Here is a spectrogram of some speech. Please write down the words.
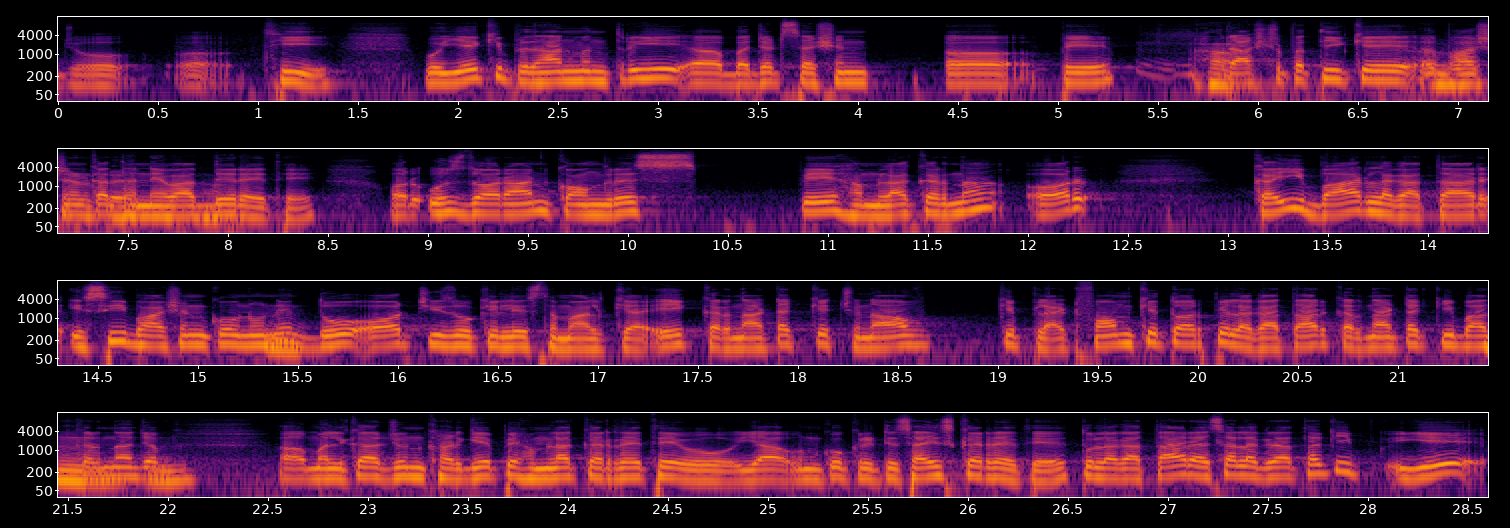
जो थी वो ये कि प्रधानमंत्री बजट सेशन पे हाँ, राष्ट्रपति के भाषण का धन्यवाद दे हाँ। रहे थे और उस दौरान कांग्रेस पे हमला करना और कई बार लगातार इसी भाषण को उन्होंने हम्म। दो और चीज़ों के लिए इस्तेमाल किया एक कर्नाटक के चुनाव के प्लेटफॉर्म के तौर पे लगातार कर्नाटक की बात हम्म, करना जब हम्म। मल्लिकार्जुन खड़गे पे हमला कर रहे थे वो या उनको क्रिटिसाइज कर रहे थे तो लगातार ऐसा लग रहा था कि ये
